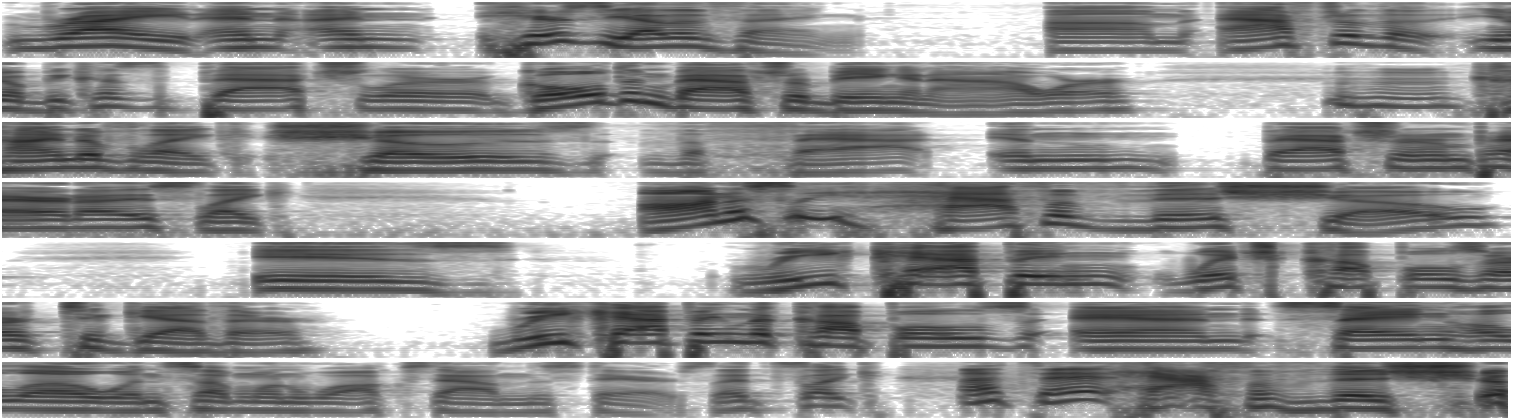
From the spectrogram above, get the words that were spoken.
Right. And and here's the other thing. Um after the you know because the Bachelor Golden Bachelor being an hour Mm-hmm. kind of like shows the fat in Bachelor in Paradise. Like honestly, half of this show is recapping which couples are together, recapping the couples and saying hello when someone walks down the stairs. That's like That's it. half of this show.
